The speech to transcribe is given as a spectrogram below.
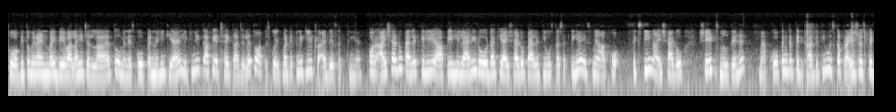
तो अभी तो मेरा एन वाई बे वाला ही चल रहा है। तो मैंने इसको ओपन नहीं किया है। लेकिन ये काफ़ी अच्छा एक काजल है। तो आप इसको एक बार डेफिनेटली ट्राई दे सकती हैं। और आई पैलेट के लिए आप ये हिलैरी रोडा की आई पैलेट यूज़ कर सकती हैं। इसमें आपको सिक्सटीन आई शेडो शेड्स मिलते हैं। मैं आपको ओपन करके दिखा देती हूँ। इसका प्राइस जो इस पर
